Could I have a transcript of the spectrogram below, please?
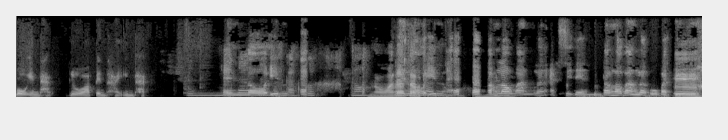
low impact หรือว่าเป็น high impact เป็นไม่แน่ใจ low เหมือนกัน impact ก็เนอะเราว่าเป็น่านจะ low impact แต่ต้องระวังเรื่อง accident ต้องระวังเรื่องอุบัติเอเหอตุ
